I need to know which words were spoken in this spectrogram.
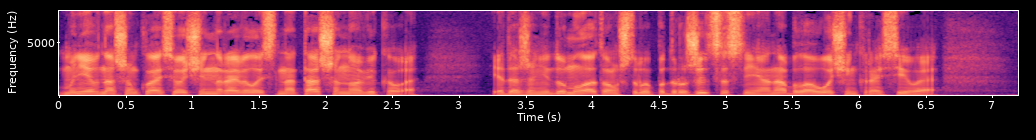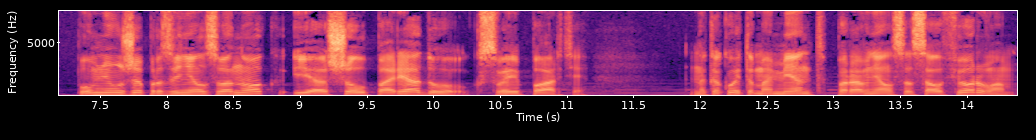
Мне в нашем классе очень нравилась Наташа Новикова. Я даже не думал о том, чтобы подружиться с ней, она была очень красивая. Помню, уже прозвенел звонок, я шел по ряду к своей парте. На какой-то момент поравнялся с Алферовым.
